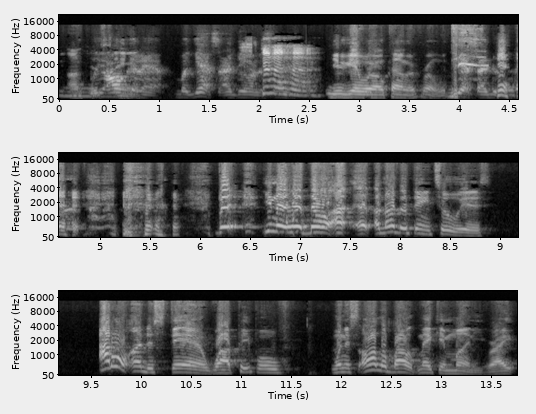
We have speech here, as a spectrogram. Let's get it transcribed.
Mm-hmm. I'm We just all saying. could have, but yes, I do understand. You get where I'm coming from with yes, I do. but you know what though? I, I- another thing too is I don't understand why people, when it's all about making money, right?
